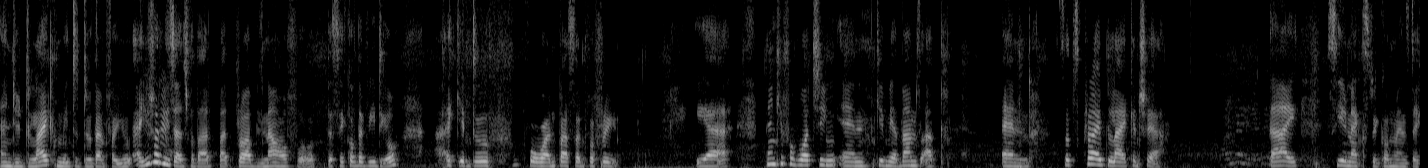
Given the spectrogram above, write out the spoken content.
and you'd like me to do them for you, I usually charge for that, but probably now for the sake of the video, I can do for one person for free. Yeah, thank you for watching and give me a thumbs up and subscribe, like and share. Bye. See you next week on Wednesday.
